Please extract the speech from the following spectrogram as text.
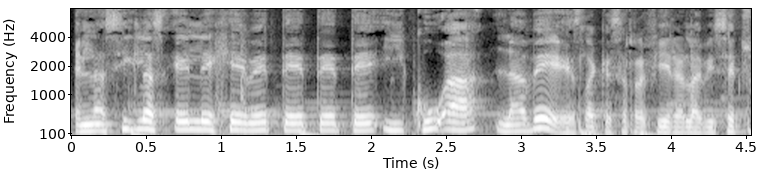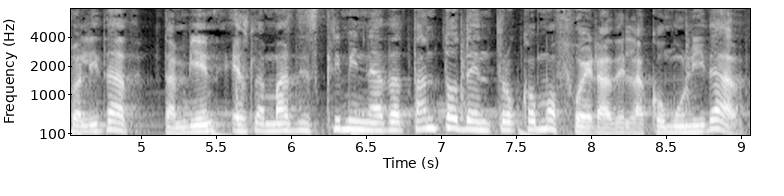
En las siglas LGBTTIQA, la B es la que se refiere a la bisexualidad. También es la más discriminada tanto dentro como fuera de la comunidad.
